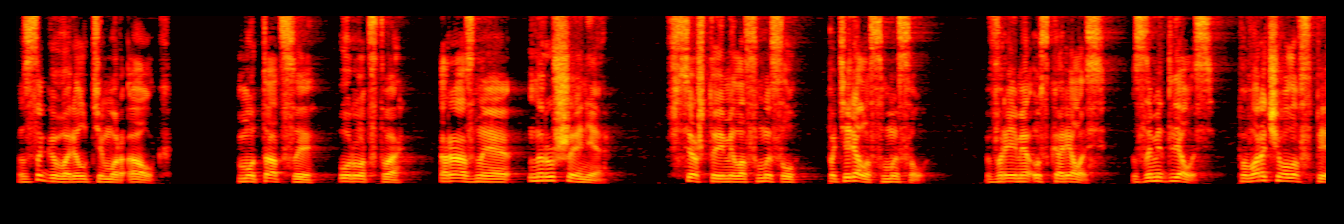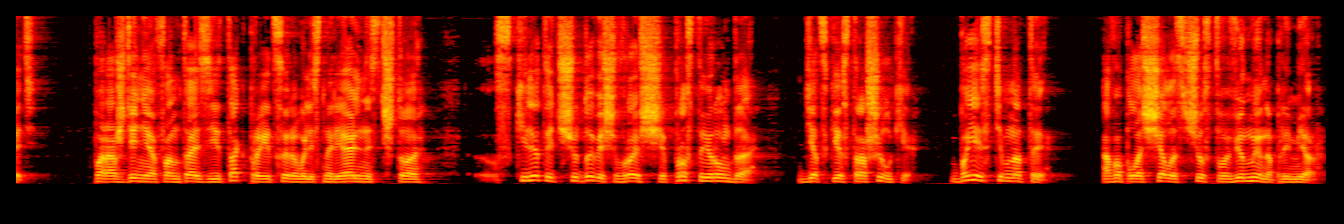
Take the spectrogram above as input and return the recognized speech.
заговорил Тимур Алк. Мутации, уродство, разные нарушения. Все, что имело смысл, потеряло смысл. Время ускорялось, замедлялось, поворачивало вспять. Порождения фантазии так проецировались на реальность, что... Скелеты чудовищ в роще – просто ерунда. Детские страшилки. Боязнь темноты. А воплощалось чувство вины, например.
